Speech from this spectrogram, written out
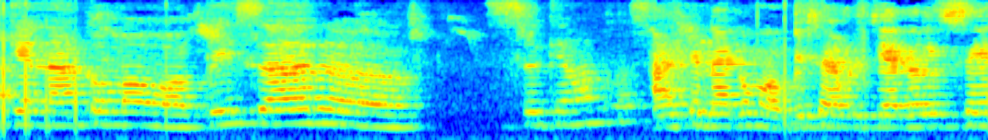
કે નાકોમાં ઓફિસર શું કે નાખો ઓફિસર આપણી ચેનલ છે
